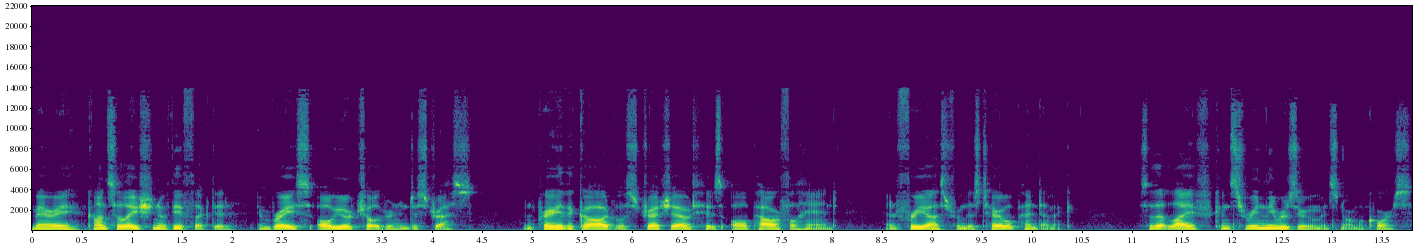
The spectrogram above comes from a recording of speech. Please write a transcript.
Mary, consolation of the afflicted, embrace all your children in distress, and pray that God will stretch out his all powerful hand and free us from this terrible pandemic, so that life can serenely resume its normal course.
